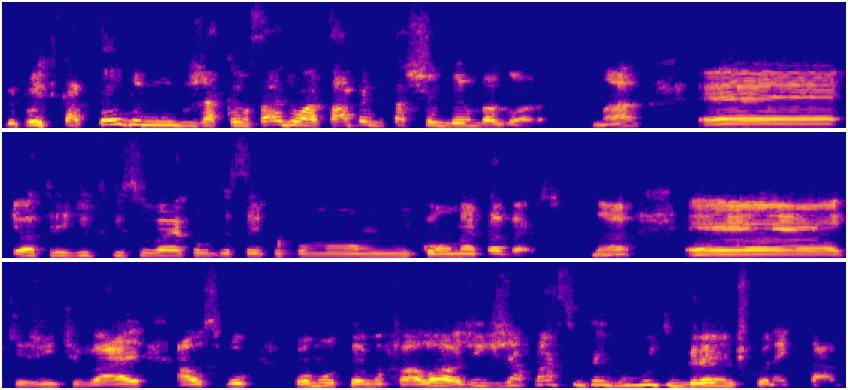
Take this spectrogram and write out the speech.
depois que tá todo mundo já cansado de WhatsApp, ele tá chegando agora, né? É, eu acredito que isso vai acontecer com, com o metaverso, né? É, que a gente vai, aos poucos, como o Temo falou, a gente já passa um tempo muito grande conectado,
